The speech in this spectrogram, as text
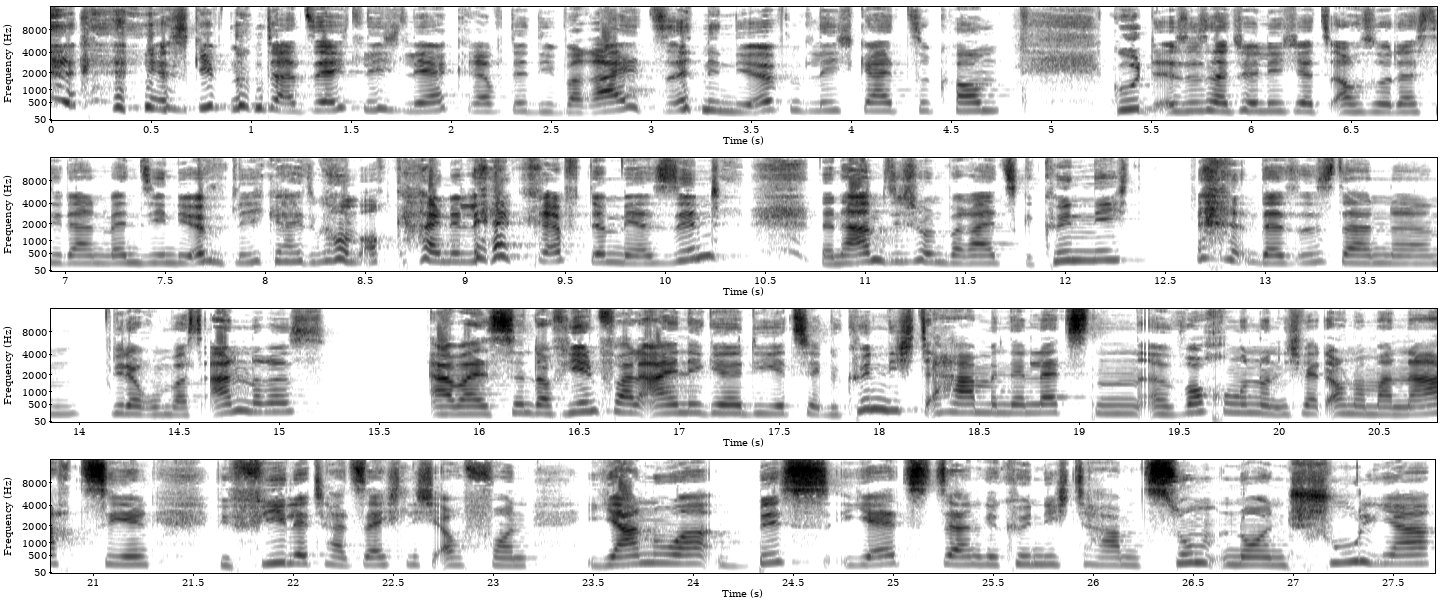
es gibt nun tatsächlich Lehrkräfte, die bereit sind, in die Öffentlichkeit zu kommen. Gut, es ist natürlich jetzt auch so, dass sie dann, wenn sie in die Öffentlichkeit kommen, auch keine Lehrkräfte mehr sind. Dann haben sie schon bereits gekündigt. Das ist dann ähm, wiederum was anderes. Aber es sind auf jeden Fall einige, die jetzt ja gekündigt haben in den letzten äh, Wochen. Und ich werde auch nochmal nachzählen, wie viele tatsächlich auch von Januar bis jetzt dann gekündigt haben zum neuen Schuljahr,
